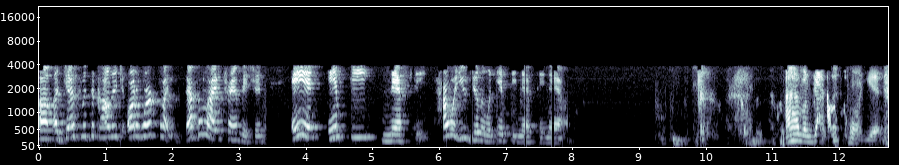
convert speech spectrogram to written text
Uh, adjustment to college or the workplace. That's a life transition. And empty nesting. How are you dealing with empty nesting now? I haven't got to that point yet.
